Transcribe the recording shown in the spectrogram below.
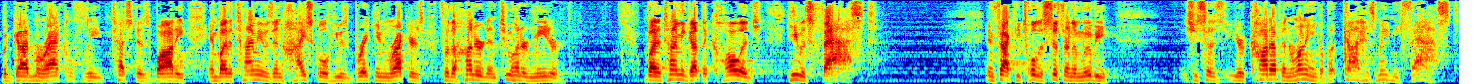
But God miraculously touched his body. And by the time he was in high school, he was breaking records for the 100 and 200 meter. By the time he got to college, he was fast. In fact, he told his sister in the movie, she says, You're caught up in running. He goes, But God has made me fast.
